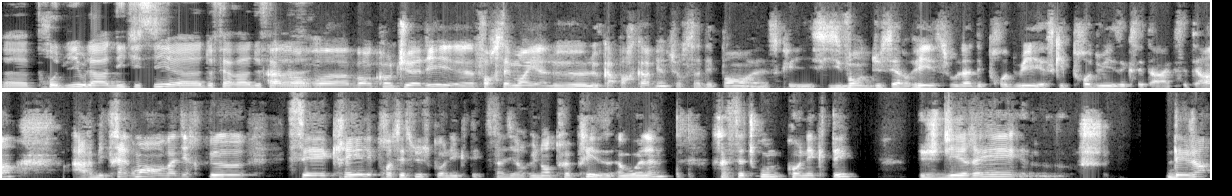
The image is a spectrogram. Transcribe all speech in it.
euh, produit ou la DTC euh, de faire de faire. Alors bon, comme tu as dit, forcément il y a le, le, cas par cas. Bien sûr, ça dépend. Est-ce qu'ils vendent du service ou là des produits Est-ce qu'ils produisent, etc., etc. Arbitrairement, on va dire que c'est créer les processus connectés. C'est-à-dire une entreprise, connectée, je dirais, déjà,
